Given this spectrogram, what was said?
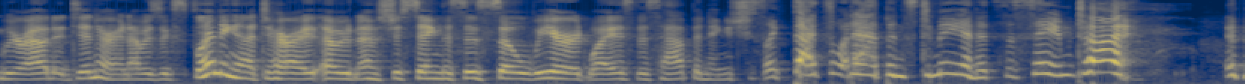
We were out at dinner and i was explaining that to her. I, I, was just saying this is so weird. Why is this happening? And she's like that's what happens to me and it's the same time.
